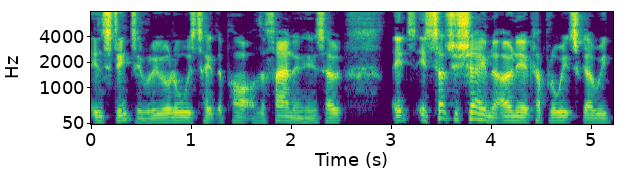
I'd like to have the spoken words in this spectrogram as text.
instinctively will always take the part of the fan in here. So it's it's such a shame that only a couple of weeks ago we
